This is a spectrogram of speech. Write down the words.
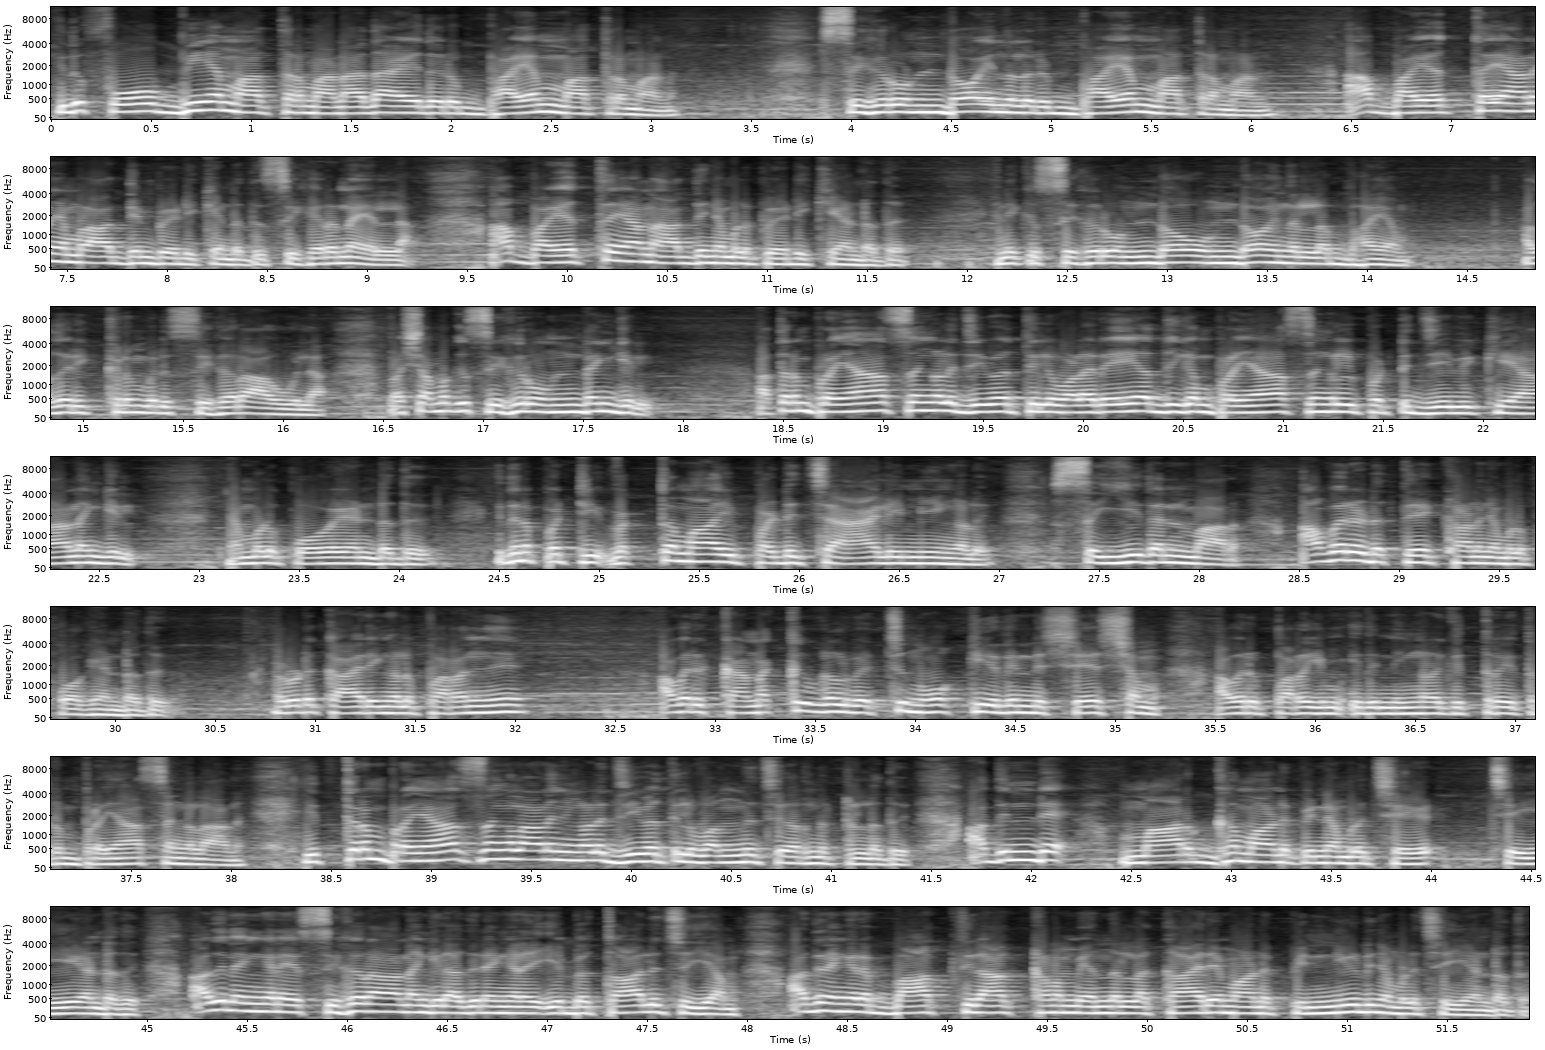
ഇത് ഫോബിയ മാത്രമാണ്. അതായത് ഒരു ഭയം മാത്രമാണ്. സിഹിറുണ്ടോ എന്നുള്ളൊരു ഭയം മാത്രമാണ്. ആ ഭയത്തെയാണ് നമ്മൾ ആദ്യം പേടിക്കേണ്ടത്. സിഹിറിനെയല്ല. ആ ഭയത്തെയാണ് ആദ്യം നമ്മൾ പേടിക്കേണ്ടത്. എനിക്ക് സിഹിറുണ്ടോ ഉണ്ടോ എന്നുള്ള ഭയം. അതൊരിക്കലും ഒരു സിഹിറാവൂല. പക്ഷെ നമുക്ക് സിഹിർ ഉണ്ടെങ്കിൽ അത്തരം പ്രയാസങ്ങൾ ജീവിതത്തിൽ വളരെയധികം പ്രയാസങ്ങളിൽപ്പെട്ട് ജീവിക്കുകയാണെങ്കിൽ നമ്മൾ പോവേണ്ടത് ഇതിനെപ്പറ്റി വ്യക്തമായി പഠിച്ച ആലിമീങ്ങൾ സയ്യിദന്മാർ അവരുടെ അടുത്തേക്കാണ് നമ്മൾ പോകേണ്ടത്. അവരുടെ കാര്യങ്ങൾ പറഞ്ഞ് അവർ കണക്കുകൾ വെച്ച് നോക്കിയതിന് ശേഷം അവർ പറയും ഇത് നിങ്ങൾക്ക് ഇത്ര ഇത്രയും പ്രയാസങ്ങളാണ്. ഇത്തരം പ്രയാസങ്ങളാണ് നിങ്ങളുടെ ജീവിതത്തിൽ വന്നു ചേർന്നിട്ടുള്ളത്. അതിന്റെ മാർഗമാണ് പിന്നെ നമ്മൾ ചെയ്യേണ്ടത്. അതിനെങ്ങനെ സിഹറാണെങ്കിൽ അതിനെങ്ങനെ ഇബത്താൽ ചെയ്യാം അതിനെങ്ങനെ ബാത്തിലാക്കണം എന്നുള്ള കാര്യമാണ് പിന്നീട് നമ്മൾ ചെയ്യേണ്ടത്.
